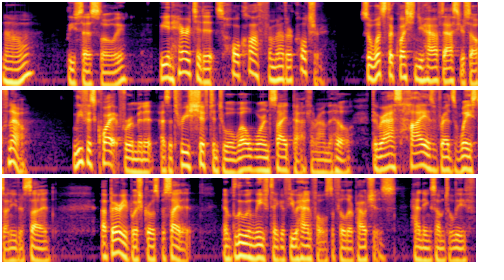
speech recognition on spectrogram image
No, Leaf says slowly. We inherited its whole cloth from another culture. So, what's the question you have to ask yourself now? Leaf is quiet for a minute as the three shift into a well worn side path around the hill, the grass high as Red's waist on either side. A berry bush grows beside it, and Blue and Leaf take a few handfuls to fill their pouches, handing some to Leaf.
